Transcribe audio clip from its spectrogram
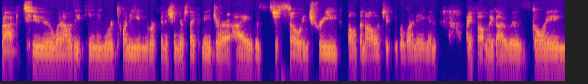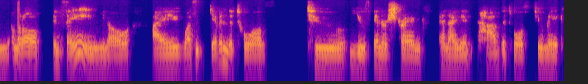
back to when I was 18 and you were 20 and you were finishing your psych major, I was just so intrigued with all the knowledge that you were learning. And I felt like I was going a little insane. You know, I wasn't given the tools to use inner strength and I didn't have the tools to make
